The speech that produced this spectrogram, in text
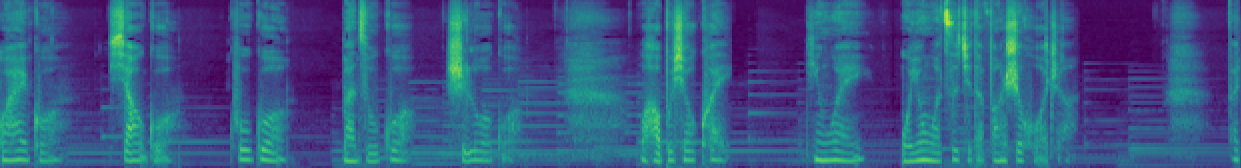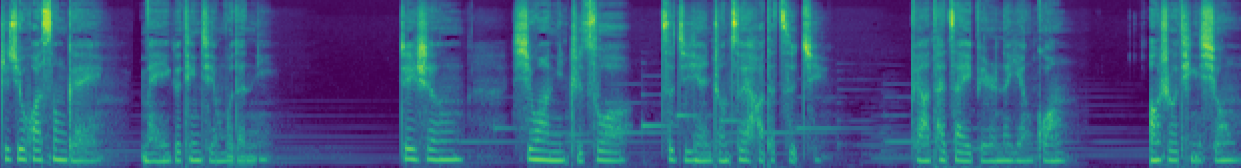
我爱过，笑过，哭过。”满足过，失落过，我毫不羞愧，因为我用我自己的方式活着。把这句话送给每一个听节目的你。这一生，希望你只做自己眼中最好的自己，不要太在意别人的眼光，昂首挺胸，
